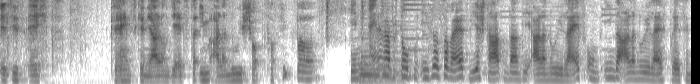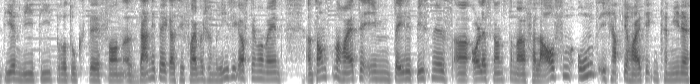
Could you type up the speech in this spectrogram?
es ist echt grenzgenial und jetzt da im Alanui Shop verfügbar. In eineinhalb Stunden ist es soweit. Wir starten dann die Alanui Live und in der Alanui Live präsentieren wir die Produkte von Sunnypack. Also ich freue mich schon riesig auf den Moment. Ansonsten heute im Daily Business äh, alles ganz normal verlaufen und ich habe die heutigen Termine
